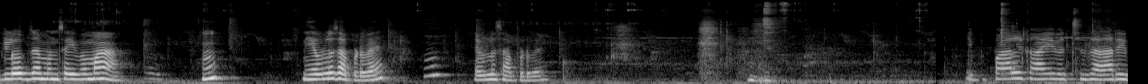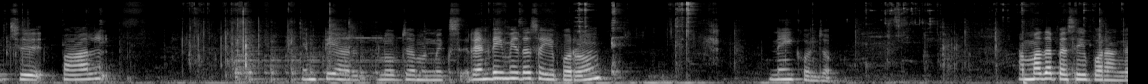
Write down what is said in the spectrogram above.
குலோப் ஜாமுன் செய்வோமா? ம். நீ எவ்வளோ சாப்பிடுவ? எவ்வளோ சாப்பிடுவ? இப்போ பால் காய வச்சது ஆறிடுச்சு. பால் M T R gulab jamun mix ரெண்டையுமே தான் செய்ய போகிறோம் நெய் கொஞ்சம். அம்மா தான் பிசைய போகிறாங்க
